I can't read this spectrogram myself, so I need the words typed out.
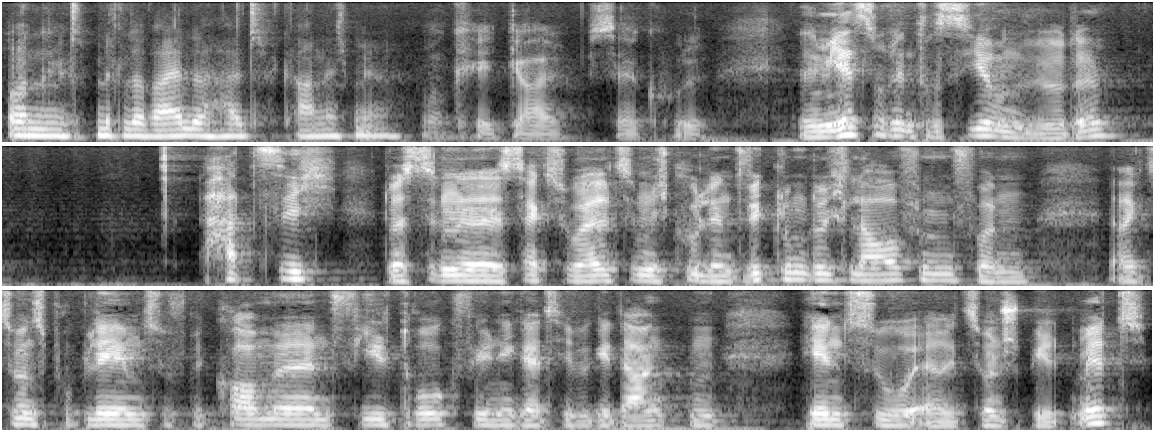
Und mittlerweile halt gar nicht mehr. Okay, geil, sehr cool. Was mich jetzt noch interessieren würde, hat sich, du hast eine sexuell ziemlich coole Entwicklung durchlaufen von Erektionsproblemen zu früh kommen, viel Druck, viel negative Gedanken hin zu Erektion spielt mit.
